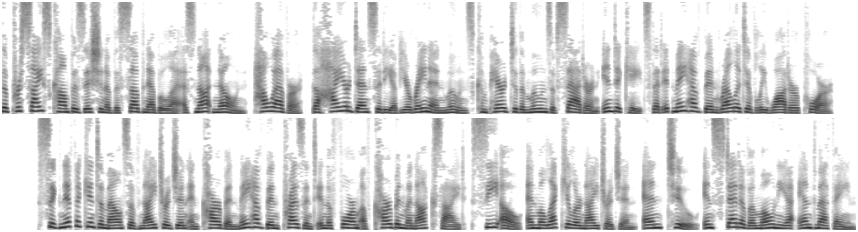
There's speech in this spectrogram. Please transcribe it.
The precise composition of the subnebula is not known, however, the higher density of Uranian moons compared to the moons of Saturn indicates that it may have been relatively water-poor. Significant amounts of nitrogen and carbon may have been present in the form of carbon monoxide CO and molecular nitrogen N2 instead of ammonia and methane.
